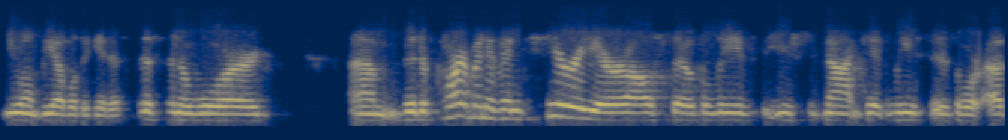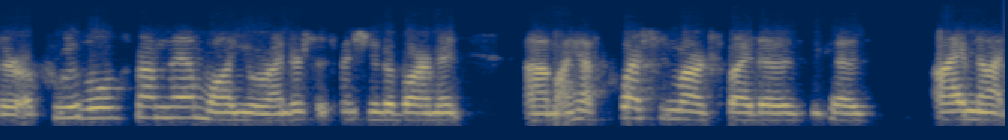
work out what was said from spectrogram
You won't be able to get assistant awards. Um, the Department of Interior also believes that you should not get leases or other approvals from them while you are under suspension of debarment. Um, I have question marks by those because I'm not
